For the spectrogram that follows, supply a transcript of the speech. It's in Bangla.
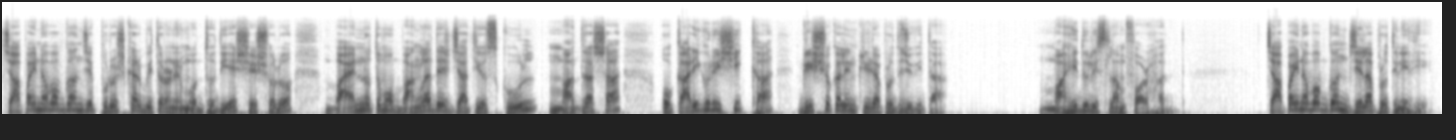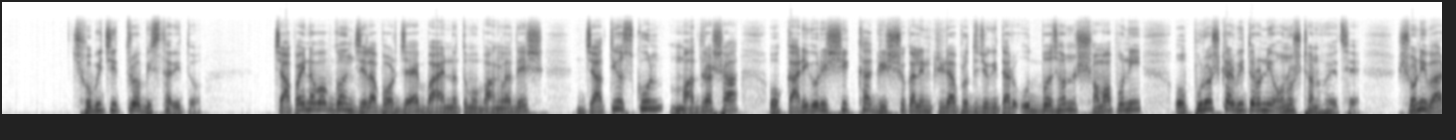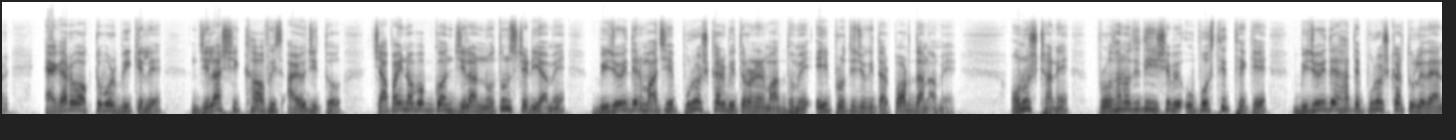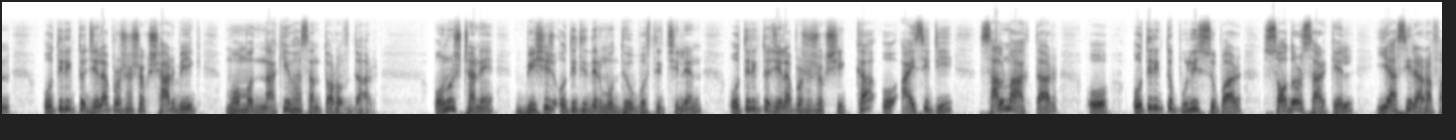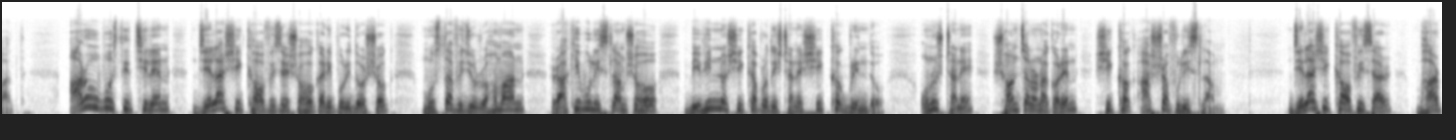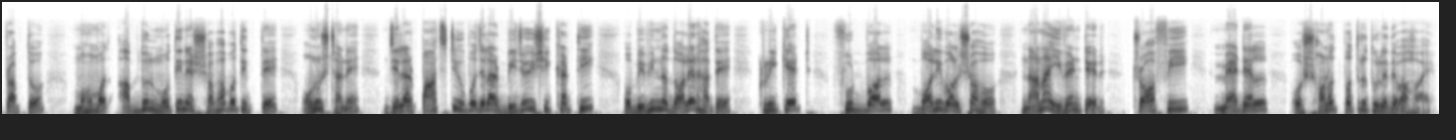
চাঁপাইনবাবগঞ্জে পুরস্কার বিতরণের মধ্য দিয়ে শেষ হল বায়ান্নতম বাংলাদেশ জাতীয় স্কুল, মাদ্রাসা ও কারিগরি শিক্ষা গ্রীষ্মকালীন ক্রীড়া প্রতিযোগিতা। মাহিদুল ইসলাম ফরহাদ। চাঁপাইনবাবগঞ্জ জেলা প্রতিনিধি। ছবিচিত্র বিস্তারিত। চাঁপাইনবাবগঞ্জ জেলা পর্যায়ে বায়ান্নতম বাংলাদেশ জাতীয় স্কুল, মাদ্রাসা ও কারিগরি শিক্ষা গ্রীষ্মকালীন ক্রীড়া প্রতিযোগিতার উদ্বোধন, সমাপনী ও পুরস্কার বিতরণী অনুষ্ঠান হয়েছে। শনিবার এগারো অক্টোবর বিকেলে জেলা শিক্ষা অফিস আয়োজিত চাঁপাইনবাবগঞ্জ জেলার নতুন স্টেডিয়ামে বিজয়ীদের মাঝে পুরস্কার বিতরণের মাধ্যমে এই প্রতিযোগিতার পর্দা নামে। অনুষ্ঠানে প্রধান অতিথি হিসেবে উপস্থিত থেকে বিজয়ীদের হাতে পুরস্কার তুলে দেন অতিরিক্ত জেলা প্রশাসক সার্বিক মোহাম্মদ নাকিব হাসান তরফদার। অনুষ্ঠানে বিশেষ অতিথিদের মধ্যে উপস্থিত ছিলেন অতিরিক্ত জেলা প্রশাসক শিক্ষা ও আইসিটি সালমা আক্তার ও অতিরিক্ত পুলিশ সুপার সদর সার্কেল ইয়াসির আরাফাত। আরও উপস্থিত ছিলেন জেলা শিক্ষা অফিসের সহকারী পরিদর্শক মুস্তাফিজুর রহমান, রাকিবুল ইসলাম সহ বিভিন্ন শিক্ষা প্রতিষ্ঠানের শিক্ষকবৃন্দ। অনুষ্ঠানে সঞ্চালনা করেন শিক্ষক আশরাফুল ইসলাম। জেলা শিক্ষা অফিসার ভারপ্রাপ্ত মোহাম্মদ আব্দুল মতিনের সভাপতিত্বে অনুষ্ঠানে জেলার পাঁচটি উপজেলার বিজয়ী শিক্ষার্থী ও বিভিন্ন দলের হাতে ক্রিকেট, ফুটবল, ভলিবল সহ নানা ইভেন্টের ট্রফি, মেডেল ও সনদপত্র তুলে দেওয়া হয়।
